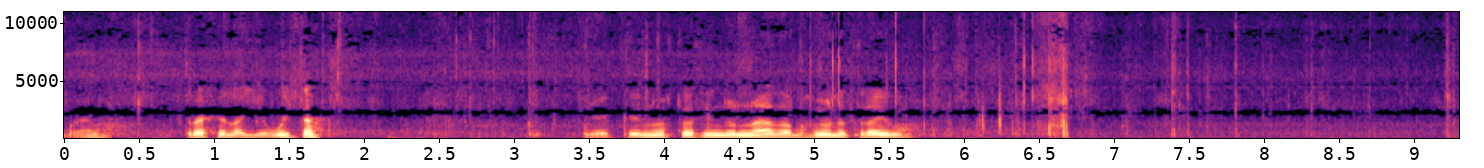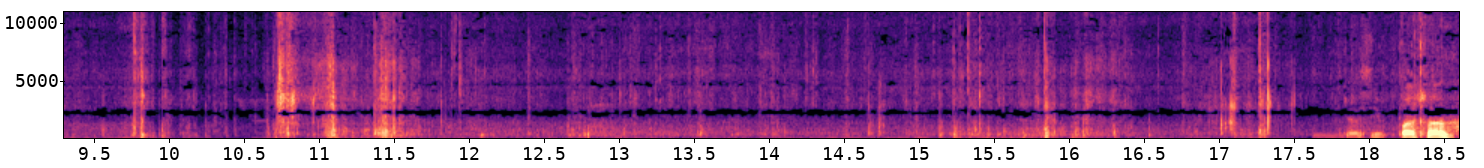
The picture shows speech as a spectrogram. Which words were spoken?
Bueno traje la yeguita que no está haciendo nada pues me la traigo. Y así pasa.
